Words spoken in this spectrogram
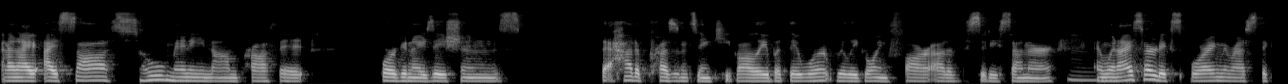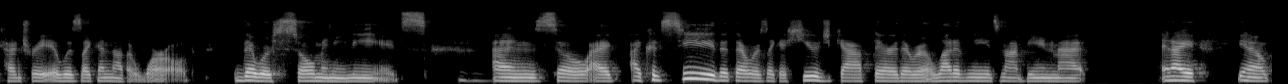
And I, I saw so many nonprofit organizations that had a presence in Kigali, but they weren't really going far out of the city center. Mm. And when I started exploring the rest of the country, it was like another world. There were so many needs. Mm-hmm. And so I, I could see that there was like a huge gap there. There were a lot of needs not being met. And I, you know,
